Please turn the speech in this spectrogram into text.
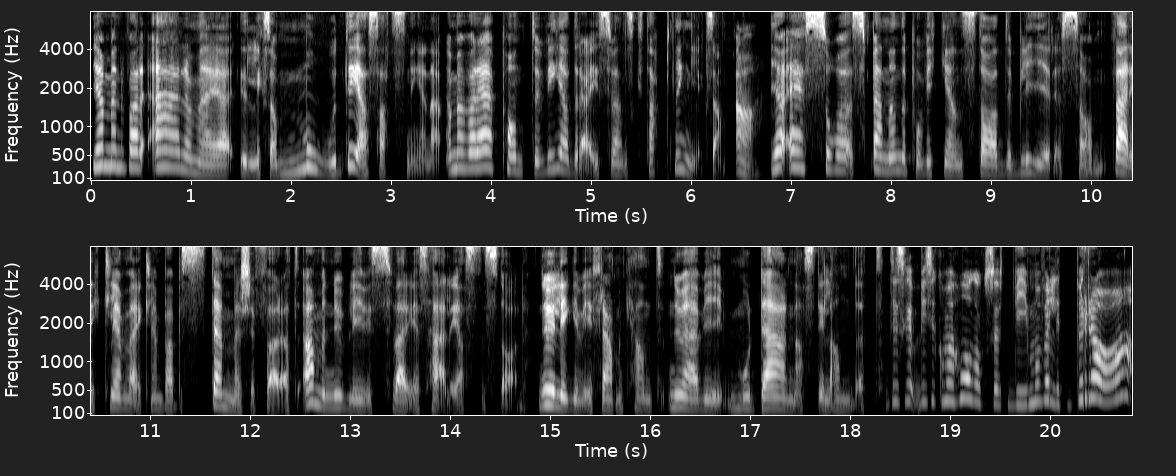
Ja, men var är de här liksom, modiga satsningarna? Ja, men var är Pontevedra i svensk tappning liksom? Ja. Jag är så spännande på vilken stad det blir som verkligen, verkligen bara bestämmer sig för att ja, men nu blir vi Sveriges härligaste stad. Nu ligger vi i framkant. Nu är vi modernast i landet. Det ska, vi ska komma ihåg också att vi mår väldigt bra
